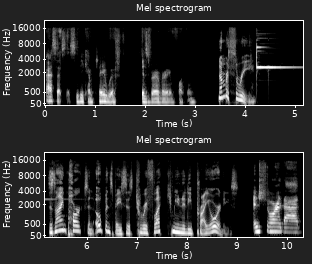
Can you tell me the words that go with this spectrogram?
assets the city can play with is very, very important. Number three, design parks and open spaces to reflect community priorities. Ensure that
